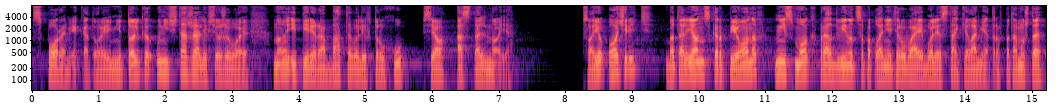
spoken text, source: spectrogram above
спорами, которые не только уничтожали все живое, но и перерабатывали в труху все остальное. В свою очередь, батальон «Скорпионов» не смог продвинуться по планете Рубаи более 100 километров, потому что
